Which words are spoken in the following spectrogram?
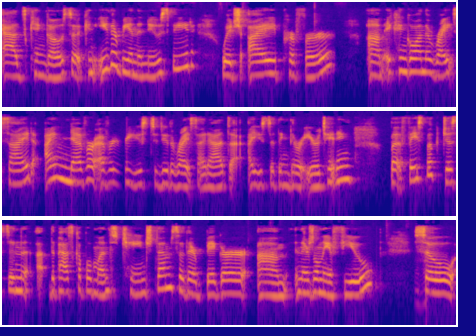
ads can go. So it can either be in the news feed, which I prefer um, it can go on the right side. I never ever used to do the right side ads. I used to think they were irritating, but Facebook just in the, uh, the past couple months changed them so they're bigger um, and there's only a few. Mm-hmm. So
